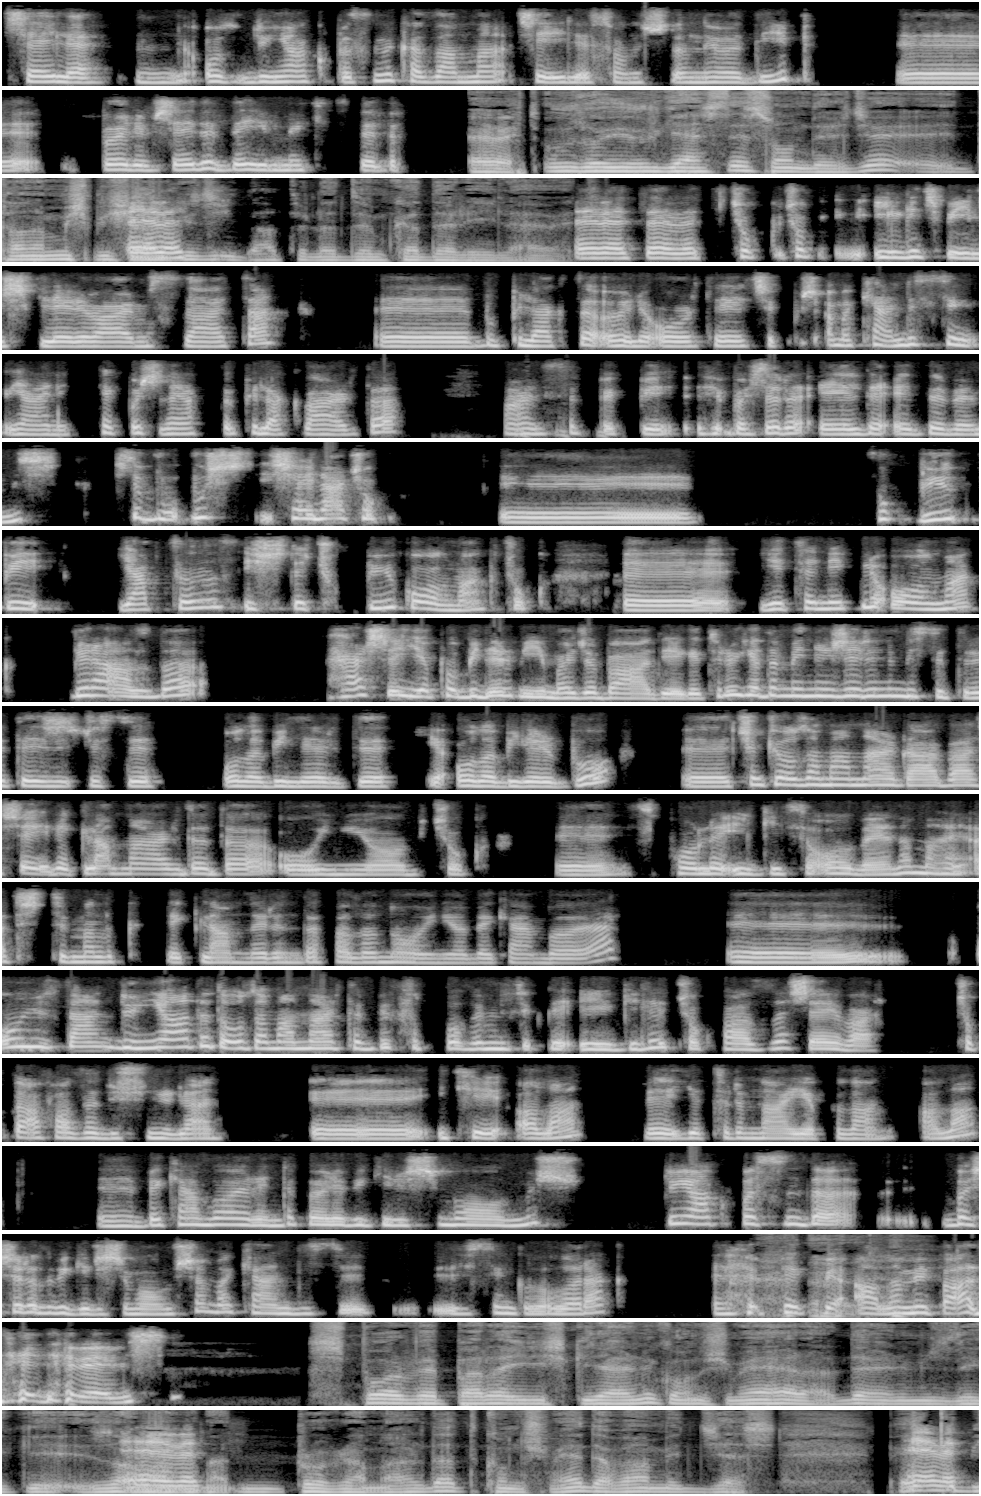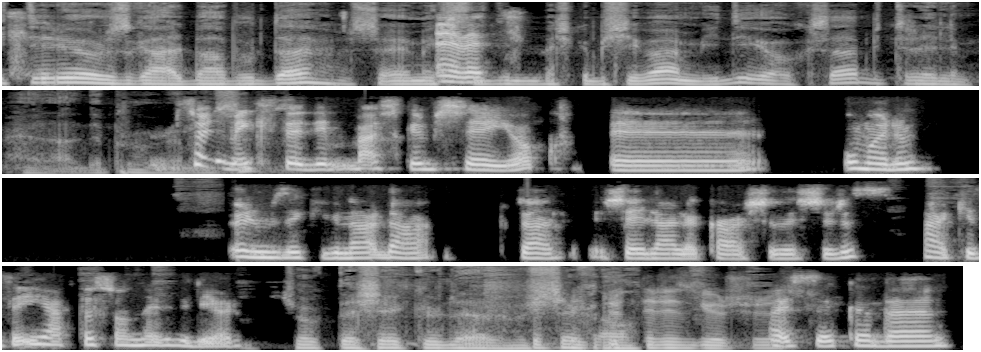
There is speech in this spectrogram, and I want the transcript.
şeyle o Dünya Kupası'nı kazanma şeyiyle sonuçlanıyor deyip e, böyle bir şeye de değinmek istedim. Evet, Udo Jürgens de son derece e, tanınmış bir şarkıcıydı evet. hatırladığım kadarıyla. Evet. evet, evet. Çok çok ilginç bir ilişkileri varmış zaten. Ee, bu plakta öyle ortaya çıkmış ama kendisi yani tek başına yaptığı plaklarda maalesef pek bir başarı elde edememiş. İşte bu, bu şeyler çok e, çok büyük bir yaptığınız işte çok büyük olmak, çok e, yetenekli olmak biraz da her şey yapabilir miyim acaba diye getiriyor ya da menajerinin bir stratejisi olabilirdi olabilir bu. E, çünkü o zamanlar galiba şey reklamlarda da oynuyor birçok e, sporla ilgisi olmayan ama hani atıştırmalık reklamlarında falan oynuyor Beckenbauer. E, o yüzden dünyada da o zamanlar tabii futbol ve müzikle ilgili çok fazla şey var. Çok daha fazla düşünülen e, iki alan ve yatırımlar yapılan alan. E, Beckenbauer'in de böyle bir girişimi olmuş. Dünya Kupası'nda başarılı bir girişim olmuş ama kendisi e, single olarak e, pek bir anlam ifade edememiş. Spor ve para ilişkilerini konuşmaya herhalde önümüzdeki zamanlar, evet. programlarda konuşmaya devam edeceğiz. Peki evet. bitiriyoruz galiba burada. Söylemek evet. istediğim başka bir şey var mıydı yoksa bitirelim herhalde programı. Söylemek istediğim başka bir şey yok. Ee, umarım önümüzdeki günler daha güzel şeylerle karşılaşırız. Herkese iyi hafta sonları diliyorum. Çok teşekkürler. Hoşçakal. Teşekkür ederiz. Görüşürüz. Hoşçakalın.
